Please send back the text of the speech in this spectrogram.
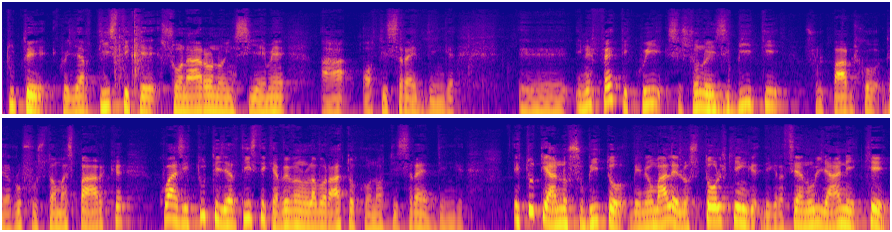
tutti quegli artisti che suonarono insieme a Otis Redding. Eh, in effetti qui si sono esibiti sul palco del Rufus Thomas Park quasi tutti gli artisti che avevano lavorato con Otis Redding e tutti hanno subito, bene o male, lo stalking di Graziano Ugliani che,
